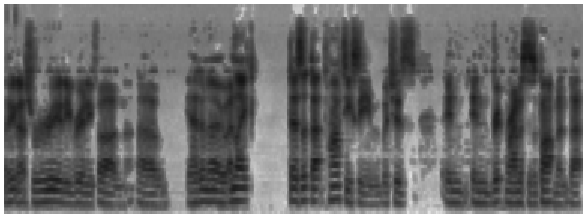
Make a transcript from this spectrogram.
I think that's really, really fun. Um, yeah, I don't know. And like, there's a, that party scene which is in in Rick Moranis' apartment that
